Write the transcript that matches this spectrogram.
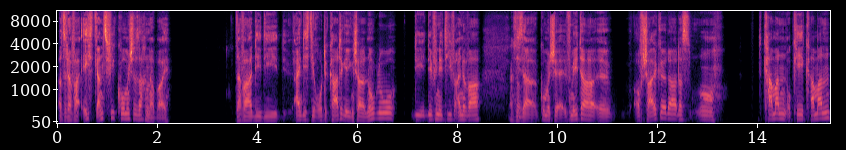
Also da war echt ganz viel komische Sachen dabei. Da war die, die, eigentlich die rote Karte gegen Chalanoglu, die definitiv eine war. Also, Dieser komische Elfmeter äh, auf Schalke da, das mh, kann man, okay, kann man.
